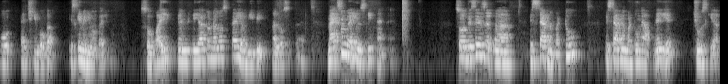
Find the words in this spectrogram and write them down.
वो अचीव होगा, इसकी मिनिमम वैल्यू सो वाई या तो नल हो सकता है या बी भी नल हो सकता है। मैक्सिमम वैल्यू इसकी एन है। So this is step number two step number two में आपने ये चूज़ किया।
